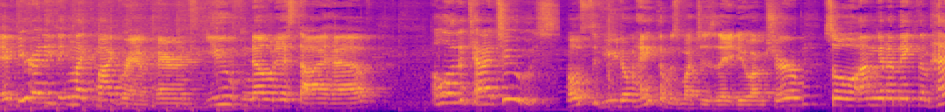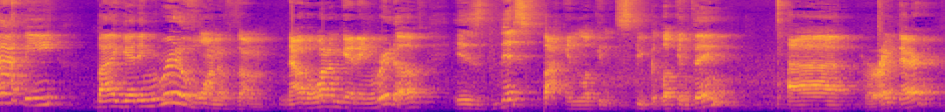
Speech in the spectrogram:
If you're anything like my grandparents, you've noticed I have a lot of tattoos. Most of you don't hate them as much as they do, I'm sure. So I'm gonna make them happy by getting rid of one of them. Now the one I'm getting rid of is this fucking looking, stupid looking thing. Uh, right there.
